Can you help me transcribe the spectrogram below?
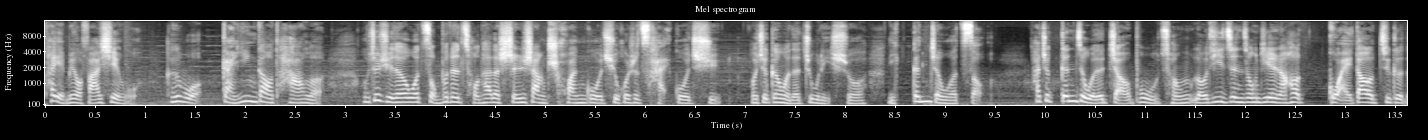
他也没有发现我，可是我感应到他了，我就觉得我总不能从他的身上穿过去或是踩过去，我就跟我的助理说：“你跟着我走。”他就跟着我的脚步从楼梯正中间，然后拐到这个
